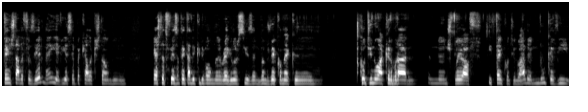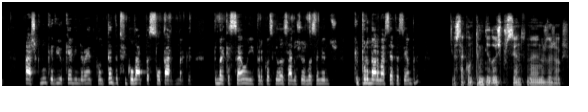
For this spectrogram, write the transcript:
têm estado a fazer, né? e havia sempre aquela questão de esta defesa tem estado incrível na regular season, vamos ver como é que continua a carburar nos playoffs e tem continuado. Eu nunca vi, acho que nunca vi o Kevin Durant com tanta dificuldade para se soltar de, marca, de marcação e para conseguir lançar os seus lançamentos que por norma acerta sempre. Ele está com 32% na, nos dois jogos.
